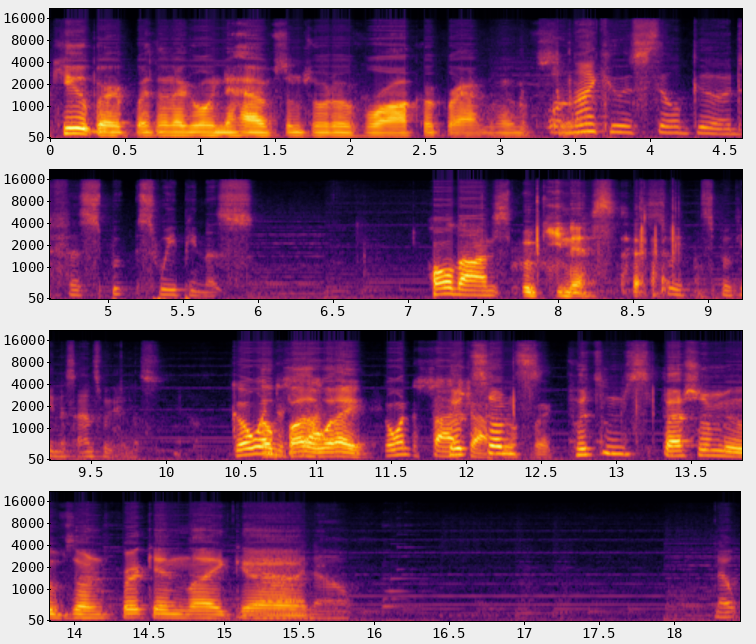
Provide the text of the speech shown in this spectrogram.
Cubert, but then they're going to have some sort of rock or ground moves. Well, so- Naiku is still good for spook sweepiness. Hold on. Spookiness. Sweep, spookiness and sweepiness. Yeah. Go oh, into by the way, go into Side put some real quick. put some special moves on frickin' like Yeah, I uh, know. Nope.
